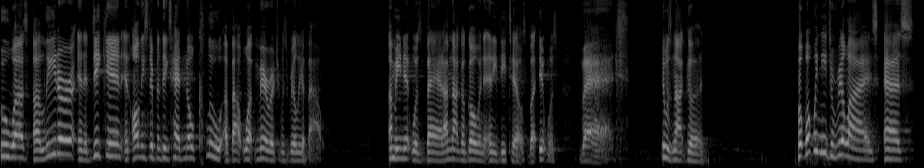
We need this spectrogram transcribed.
who was a leader and a deacon and all these different things, had no clue about what marriage was really about. I mean, it was bad. I'm not going to go into any details, but it was bad. It was not good. But what we need to realize as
